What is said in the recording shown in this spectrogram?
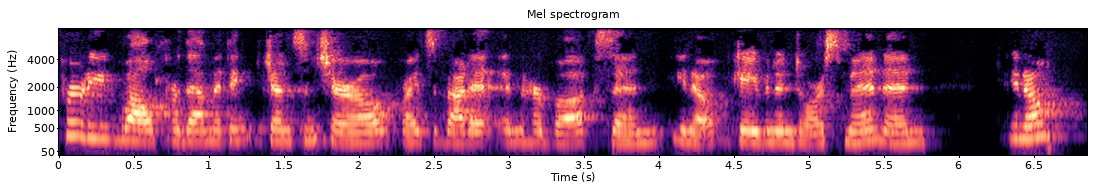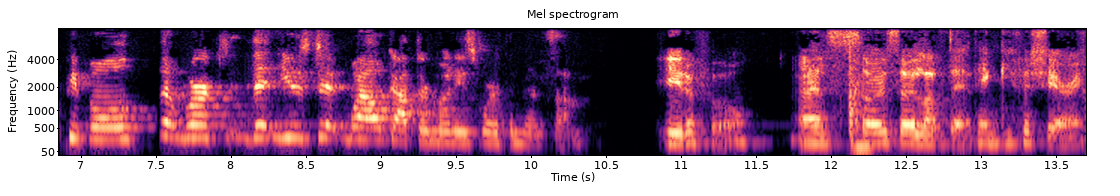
pretty well for them. I think Jen Sincero writes about it in her books and, you know, gave an endorsement and, you know, people that worked, that used it well got their money's worth and then some. Beautiful. I so, so loved it. Thank you for sharing.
